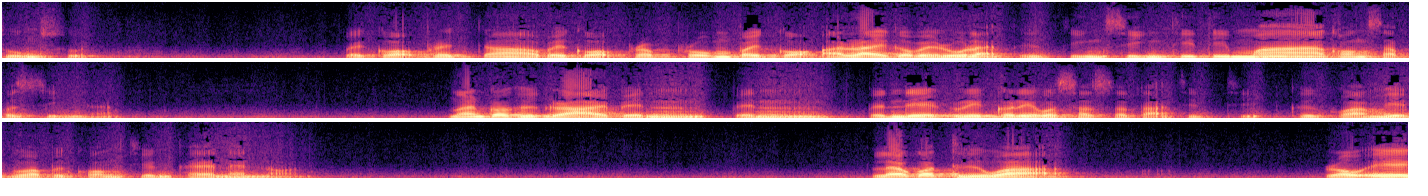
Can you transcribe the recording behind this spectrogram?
สูงสุด ไปเกาะพระเจ้า ไปเกาะพระพรหมไปเกาะอะไรก็ไม่รู้แหละจริงสิ่งที่ที่มาของสรรพสิ่งนั้นนั้นก็คือกลายเป็นเป็นเป็นเด็กเรียกเขาเรียกว่าสัสตทิฏฐิคือความเห็นว่าเป็นของเชื่องแท้แน่นอน แล้วก็ถือว่าเราเอง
